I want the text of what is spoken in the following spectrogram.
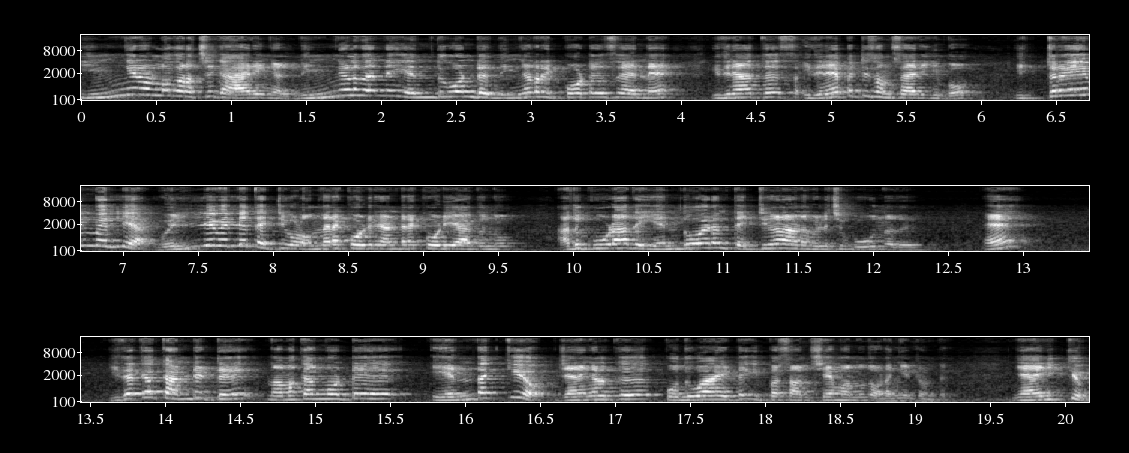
ഇങ്ങനെയുള്ള കുറച്ച് കാര്യങ്ങൾ നിങ്ങൾ തന്നെ എന്തുകൊണ്ട് നിങ്ങളുടെ റിപ്പോർട്ടേഴ്സ് തന്നെ ഇതിനകത്ത് ഇതിനെപ്പറ്റി സംസാരിക്കുമ്പോൾ ഇത്രയും വലിയ വലിയ വലിയ തെറ്റുകൾ ഒന്നര കോടി രണ്ടര കോടി ആക്കുന്നു അതുകൂടാതെ എന്തോരം തെറ്റുകളാണ് വിളിച്ചു പോകുന്നത് ഏ? ഇതൊക്കെ കണ്ടിട്ട് നമുക്കങ്ങോട്ട് എന്തൊക്കെയോ ജനങ്ങൾക്ക് പൊതുവായിട്ട് ഇപ്പൊ സംശയം വന്നു തുടങ്ങിയിട്ടുണ്ട്. ഞാൻ എനിക്കും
